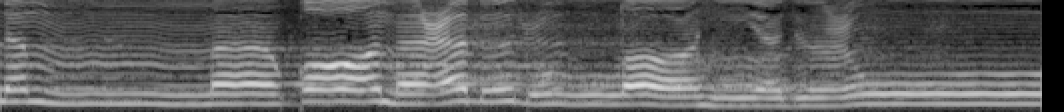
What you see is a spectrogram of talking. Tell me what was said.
لما قام عبد الله يدعوه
